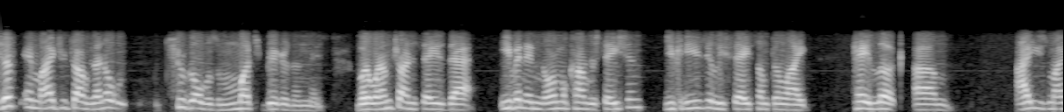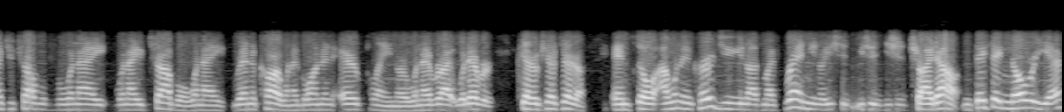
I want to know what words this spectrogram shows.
just in my TRU travel because i know true gold was much bigger than this but what i'm trying to say is that even in normal conversations you could easily say something like hey look um i use my TRU travel for when i when i travel when i rent a car when i go on an airplane or whenever i whatever et cetera et cetera et cetera and so I want to encourage you, you know, as my friend, you know, you should you should you should try it out. If they say no or yes,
